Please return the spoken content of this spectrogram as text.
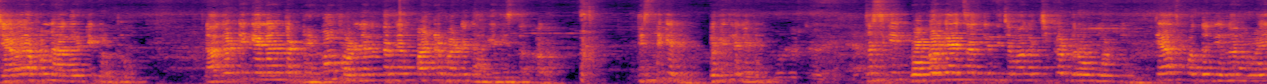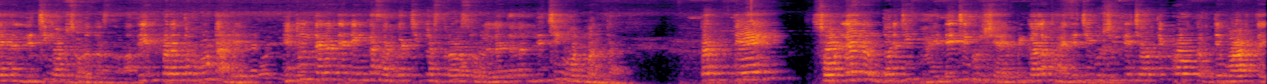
ज्यावेळी आपण नागरटी करतो नागरटी केल्यानंतर ढेकूळ फोडल्यानंतर त्यात पांढरे पांढरे धागे दिसतात बघा. दिसते की नाही? बघितलं का जसं की गोबर गाय चालते तिच्यामागे चिकट द्रव मोडतो त्याच पद्धतीनं मुळे ह्या लिचिंग अप सोडत असतात. आता इथपर्यंत रूट आहे. इथून त्याला ते डिंकासारखा चिकट द्रव सोडलेला आहे, त्याला लिचिंग हब म्हणतात. तर ते सोडल्यानंतर जी फायद्याची कृषी आहे पिकाला फायद्याची कृषी त्याच्यावरती ग्रो करते वाढते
